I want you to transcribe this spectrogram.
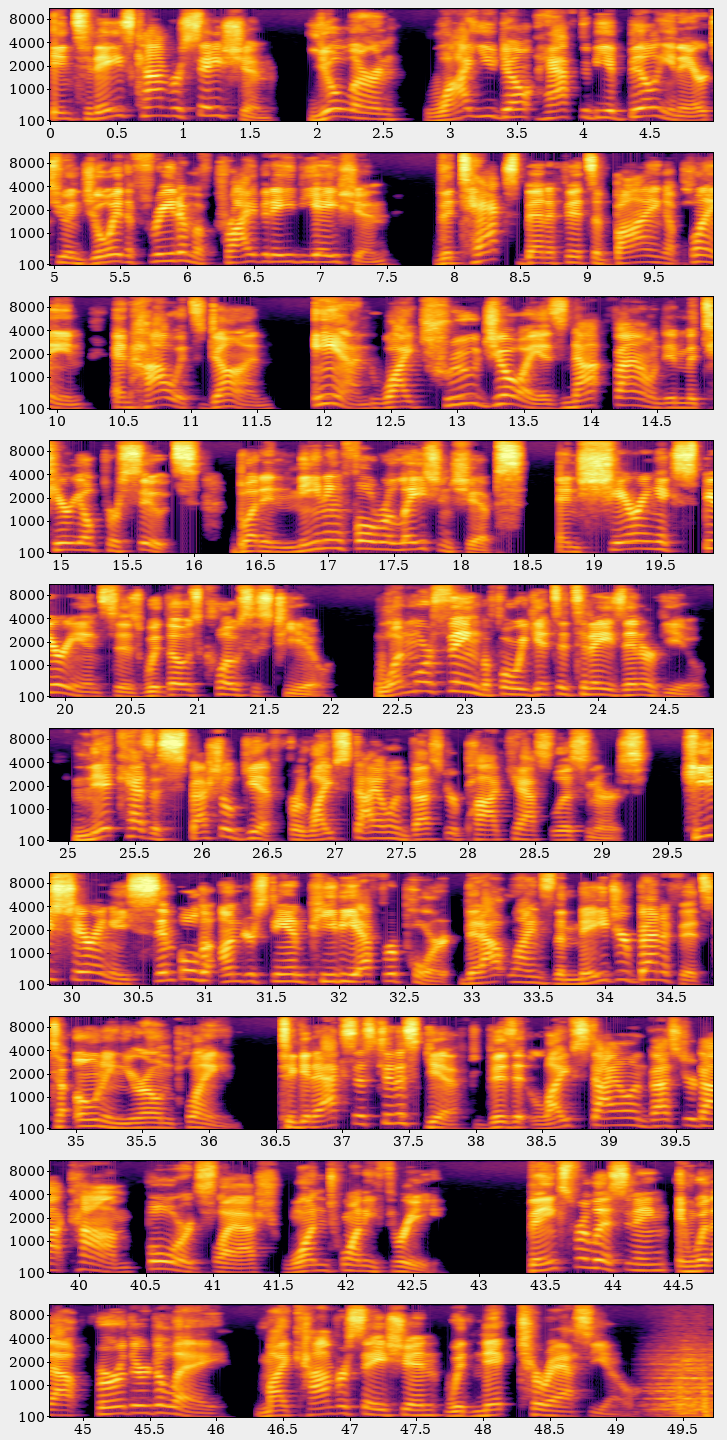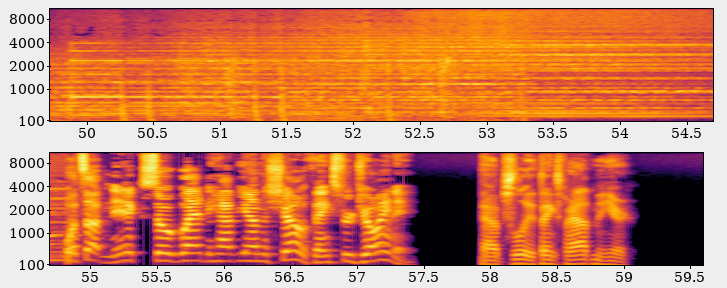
In today's conversation, You'll learn why you don't have to be a billionaire to enjoy the freedom of private aviation, the tax benefits of buying a plane and how it's done, and why true joy is not found in material pursuits, but in meaningful relationships and sharing experiences with those closest to you. One more thing before we get to today's interview. Nick has a special gift for Lifestyle Investor podcast listeners. He's sharing a simple to understand PDF report that outlines the major benefits to owning your own plane. To get access to this gift, visit lifestyleinvestor.com forward slash 123. Thanks for listening. And without further delay, my conversation with Nik Tarascio. What's up, Nick? So glad to have you on the show. Thanks for joining. Absolutely. Thanks for having me here.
